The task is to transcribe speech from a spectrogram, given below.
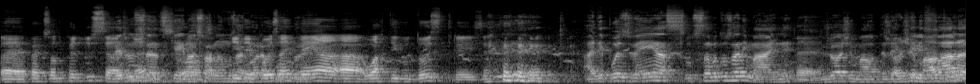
é, percussão do Pedro dos Santos. Pedro dos né? Santos, que aí nós falamos e agora. E depois aí pouco, vem né? a, a, o artigo 2 e 3. aí depois vem a, o samba dos animais, né? É. Jorge Malta, né? Jorge que Malta, ele fala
